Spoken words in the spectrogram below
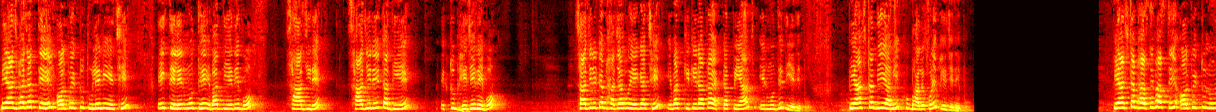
পেঁয়াজ ভাজার তেল অল্প একটু তুলে নিয়েছি। এই তেলের মধ্যে এবার দিয়ে দেব জিরে সাজিরেটা দিয়ে একটু ভেজে নেব। সাজিরেটা ভাজা হয়ে গেছে। এবার কেটে রাখা একটা পেঁয়াজ এর মধ্যে দিয়ে দেব। পেঁয়াজটা দিয়ে আমি খুব ভালো করে ভেজে নেব। পেঁয়াজটা ভাজতে ভাজতে অল্প একটু নুন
